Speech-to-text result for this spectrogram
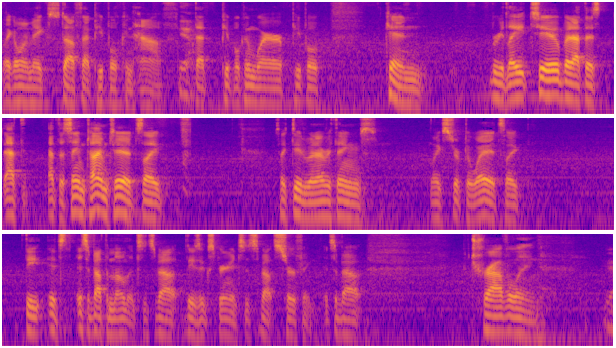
Like I want to make stuff that people can have, Yeah. that people can wear, people can relate to. But at this at the, at the same time too, it's like it's like, dude, when everything's like stripped away, it's like the it's it's about the moments. It's about these experiences. It's about surfing. It's about traveling. Yeah.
